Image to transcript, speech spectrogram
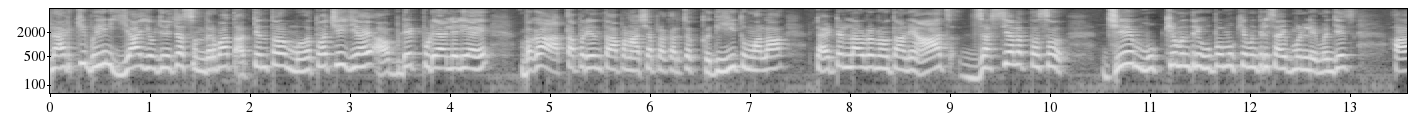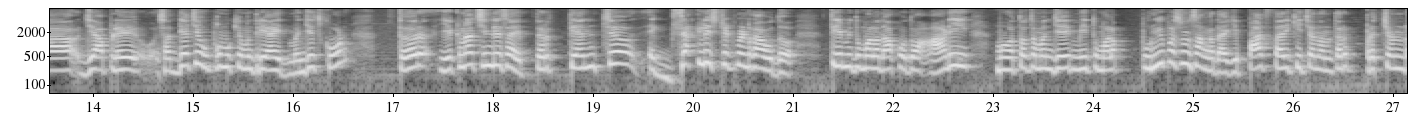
लाडकी बहीण या योजनेच्या संदर्भात अत्यंत महत्त्वाची जी आहे अपडेट पुढे आलेली आहे. बघा आतापर्यंत आपण अशा प्रकारचं कधीही तुम्हाला टायटल लावलं नव्हतं आणि आज जस्याला तसं जे मुख्यमंत्री उपमुख्यमंत्री साहेब म्हणले म्हणजेच जे आपले सध्याचे उपमुख्यमंत्री आहेत म्हणजेच कोण? तर एकनाथ शिंदे साहेब. तर त्यांचं एक्झॅक्टली स्टेटमेंट काय होतं ते मी तुम्हाला दाखवतो. आणि महत्त्वाचं म्हणजे मी तुम्हाला पूर्वीपासून सांगत आहे की पाच तारखेच्या नंतर प्रचंड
